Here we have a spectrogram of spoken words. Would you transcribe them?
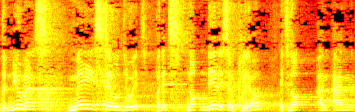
the new Mass may still do it, but it's not nearly so clear. It's not, and, and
